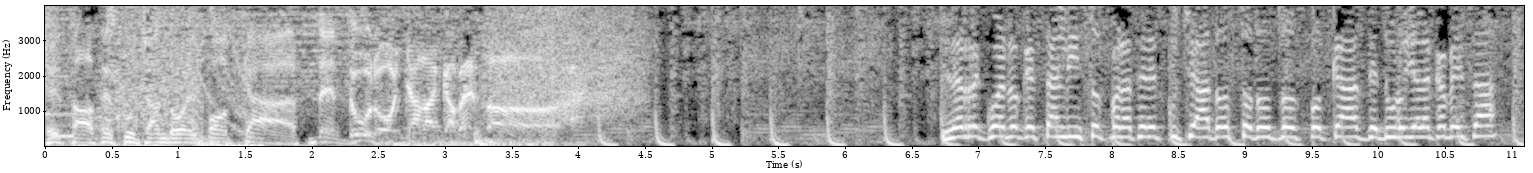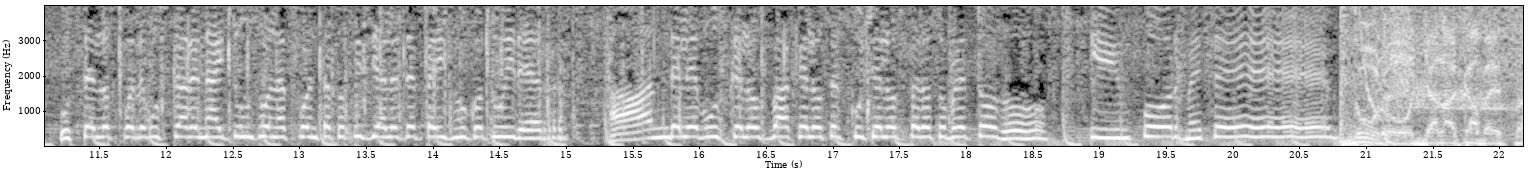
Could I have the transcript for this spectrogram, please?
Estás escuchando el podcast de duro y a la cabeza. Les recuerdo que están listos para ser escuchados todos los podcasts de Duro y a la Cabeza. Usted los puede buscar en iTunes o en las cuentas oficiales de Facebook o Twitter. Ándele, búsquelos, bájelos, escúchelos, pero sobre todo, infórmese. Duro y a la Cabeza.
